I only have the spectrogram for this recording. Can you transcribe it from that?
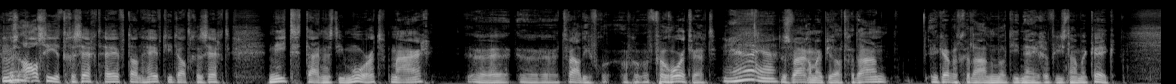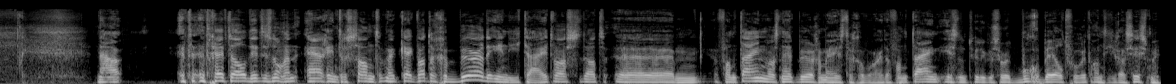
Dus hmm. als hij het gezegd heeft, dan heeft hij dat gezegd... niet tijdens die moord, maar terwijl hij verhoord werd. Ja, ja. Dus waarom heb je dat gedaan? Ik heb het gedaan omdat die negen vies naar me keek. Nou, het, het, geeft al, dit is nog een erg interessant... Kijk, wat er gebeurde in die tijd was dat uh, Van Tijn was net burgemeester geworden. Van Tijn is natuurlijk een soort boegbeeld voor het antiracisme.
